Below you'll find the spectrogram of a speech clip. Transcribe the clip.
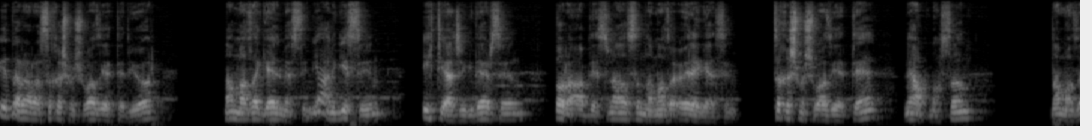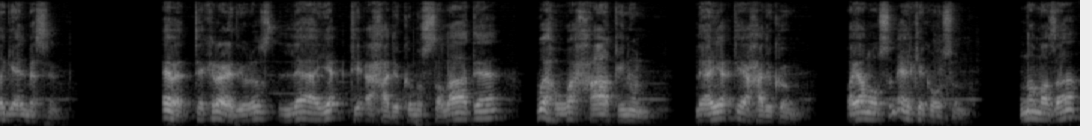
idrara sıkışmış vaziyette diyor. Namaza gelmesin. Yani gitsin, ihtiyacı gidersin, sonra abdestini alsın, namaza öyle gelsin. Sıkışmış vaziyette ne yapmasın? Namaza gelmesin. Evet, tekrar ediyoruz. La ye'ti ahadukumus salate huve hakinun. La ye'ti ahadukum. Bayan olsun, erkek olsun. Namaza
